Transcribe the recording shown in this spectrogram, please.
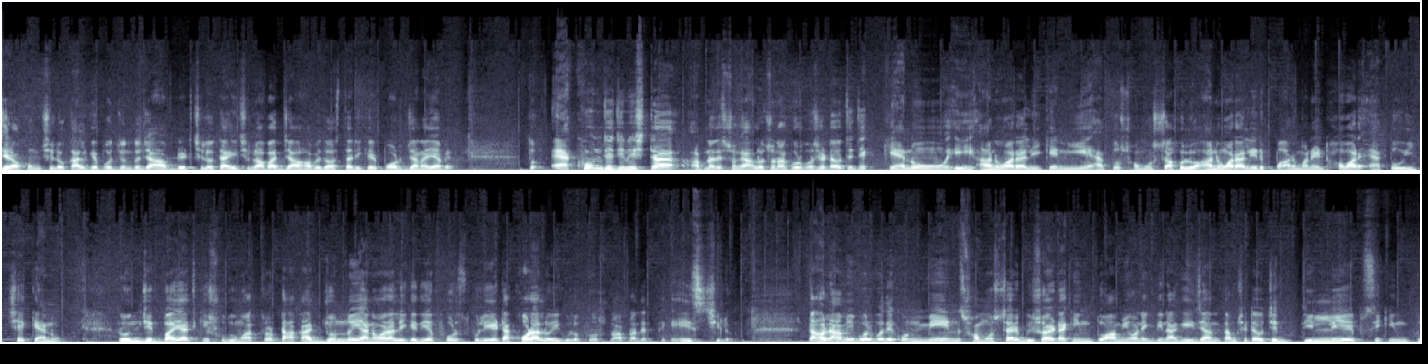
যেরকম ছিল কালকে পর্যন্ত যা আপডেট ছিল তাই ছিল, আবার যা হবে দশ তারিখের পর জানা যাবে। তো এখন যে জিনিসটা আপনাদের সঙ্গে আলোচনা করব, সেটা হচ্ছে যে কেন এই আনোয়ার আলীকে নিয়ে এত সমস্যা হলো? আনোয়ার আলীর পার্মানেন্ট হওয়ার এত ইচ্ছে কেন? রঞ্জিত বাজাজ কি শুধুমাত্র টাকার জন্যই আনোয়ার আলীকে দিয়ে ফোর্সফুলি এটা করালো? এইগুলো প্রশ্ন আপনাদের থেকে এসছিল। তাহলে আমি বলব, দেখুন মেন সমস্যার বিষয়টা কিন্তু আমি অনেক দিন আগেই জানতাম, সেটা হচ্ছে দিল্লি এফসি কিন্তু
